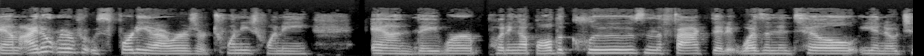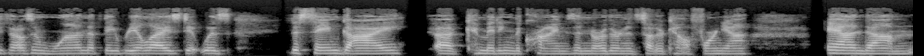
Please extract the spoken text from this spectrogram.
And I don't remember if it was 48 hours or 2020. And they were putting up all the clues and the fact that it wasn't until, you know, 2001 that they realized it was the same guy uh, committing the crimes in Northern and Southern California. And um,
